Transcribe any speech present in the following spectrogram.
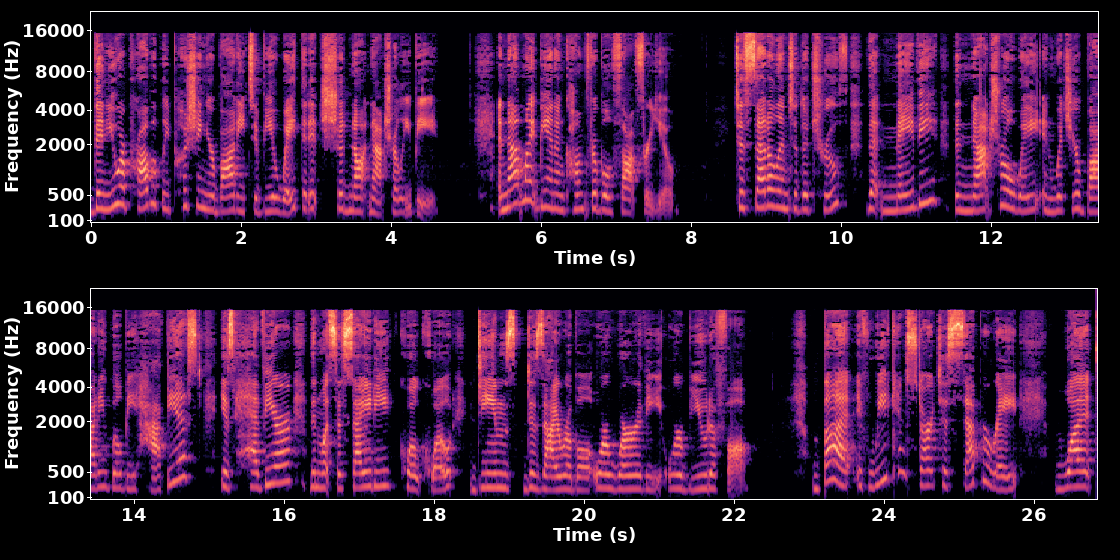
then you are probably pushing your body to be a weight that it should not naturally be. And that might be an uncomfortable thought for you to settle into the truth that maybe the natural weight in which your body will be happiest is heavier than what society, quote, quote, deems desirable or worthy or beautiful. But if we can start to separate what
